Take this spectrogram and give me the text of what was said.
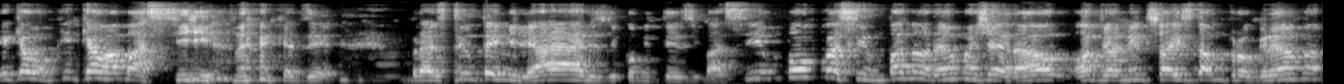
o que é, o que é uma bacia, né, quer dizer, o Brasil tem milhares de comitês de bacia, um pouco assim, um panorama geral, obviamente só isso dá um programa,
